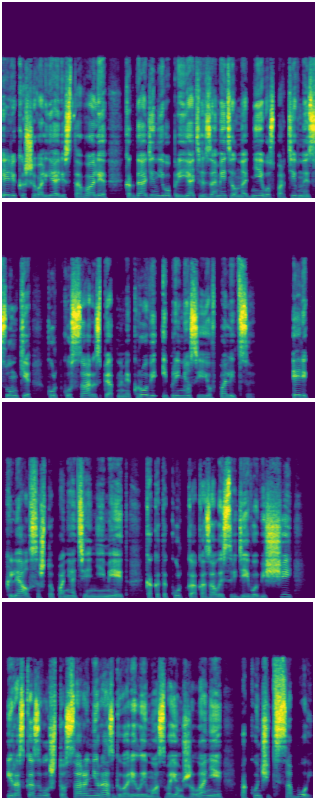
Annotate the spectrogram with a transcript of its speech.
Эрика Шевалье арестовали, когда один его приятель заметил на дне его спортивной сумки куртку Сары с пятнами крови и принес ее в полицию. Эрик клялся, что понятия не имеет, как эта куртка оказалась среди его вещей, и рассказывал, что Сара не раз говорила ему о своем желании покончить с собой,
